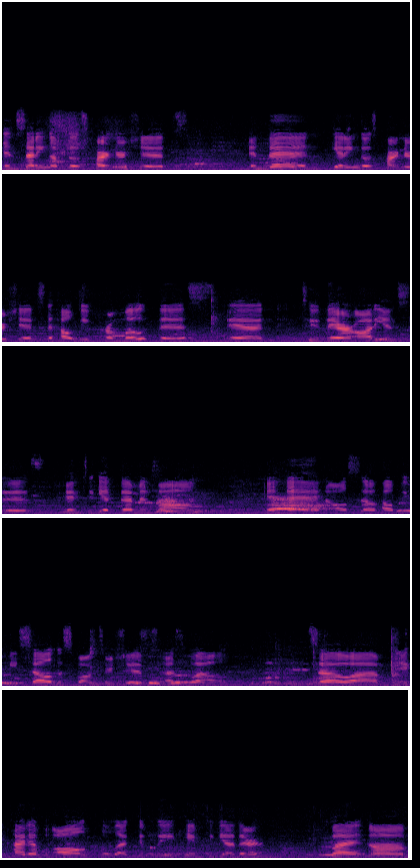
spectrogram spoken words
and setting up those partnerships. And then getting those partnerships to help me promote this and to their audiences and to get them involved. And then also helping me sell the sponsorships as well. So um, it kind of all collectively came together but um,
